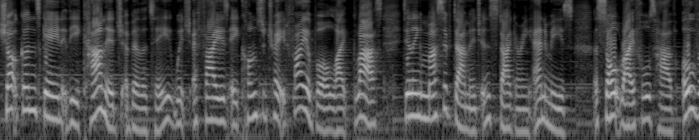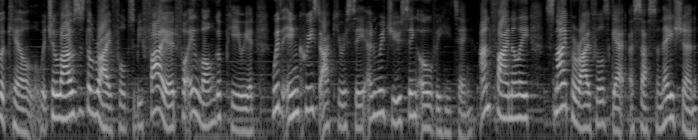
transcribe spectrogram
Shotguns gain the Carnage ability, which fires a concentrated fireball like blast, dealing massive damage and staggering enemies. Assault rifles have Overkill, which allows the rifle to be fired for a longer period with increased accuracy accuracy and reducing overheating. And finally, sniper rifles get Assassination,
